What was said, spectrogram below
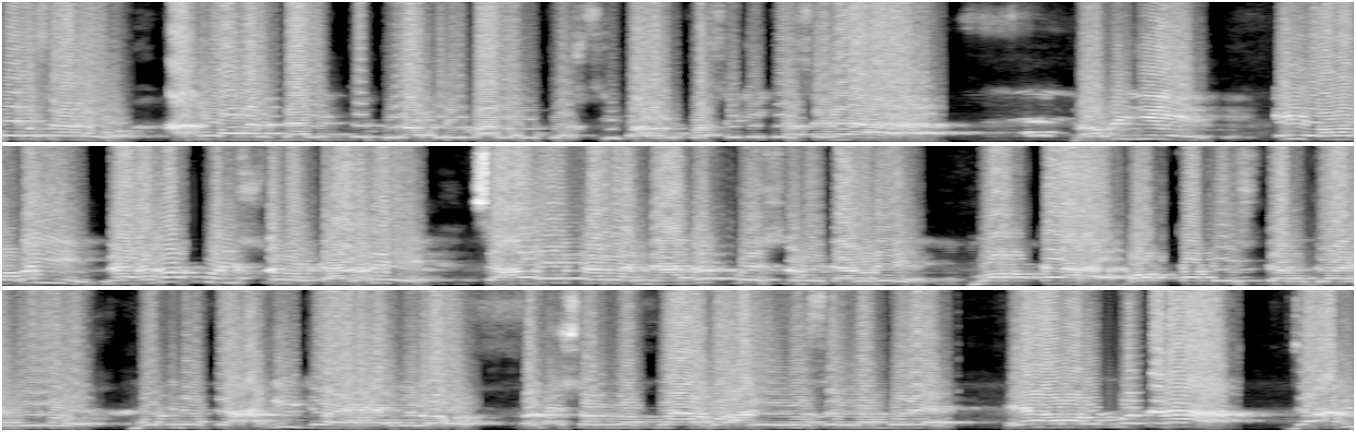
পৌঁছানো। আমি আমার দায়িত্ব পুরোপুরি পালন করছি। পালন করছে কি করছে না? নবীজির এই অপই মেহনত পরিশ্রমের কারণে মেহনত পরিশ্রমের কারণে মক্কা ইসলাম জয় হলো, মদিনাতে আগেই জয় হয়ে গেল। নবী সাল্লাল্লাহু আলাইহি ওয়াসাল্লাম বলেন হে আমার যে আমি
